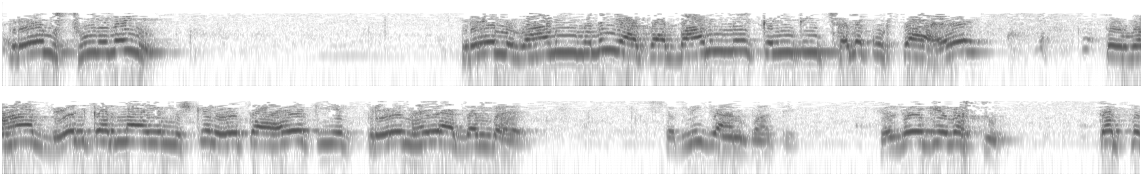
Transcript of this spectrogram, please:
प्रेम स्थूल नहीं। प्रेम वाणी में नहीं आता, वाणी में कहीं कहीं छलक उठता है तो वहाँ भेद करना ये मुश्किल होता है कि ये प्रेम है या दम्भ है। सब नहीं जान पाते। हृदय की वस्तु, तत्व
